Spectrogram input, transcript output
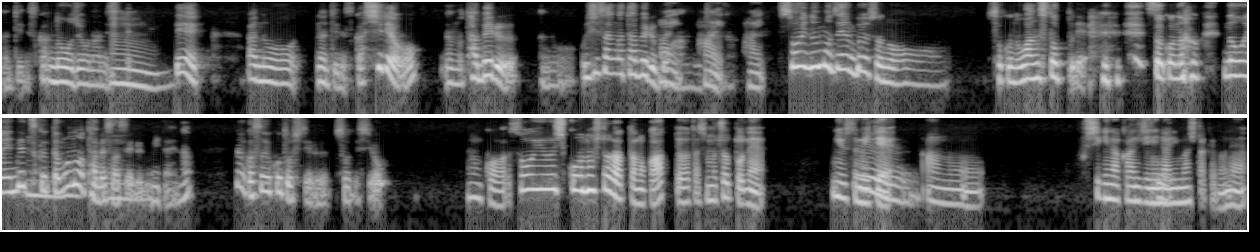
なんていうんですか、農場なんですって。うん。で、あの、なんていうんですか、飼料、あの、食べる、あの、牛さんが食べるごはい飯み、たはいいな、、はい。そういうのも全部、その、そこのワンストップで、そこの農園で作ったものを食べさせるみたいな、なんかそういうことをしてるそうですよ。なんか、そういう思考の人だったのかって私もちょっとね、ニュース見て、うんあの、不思議な感じになりましたけどね。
